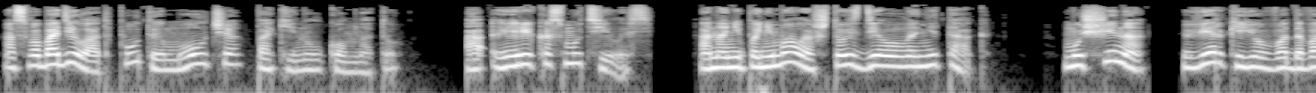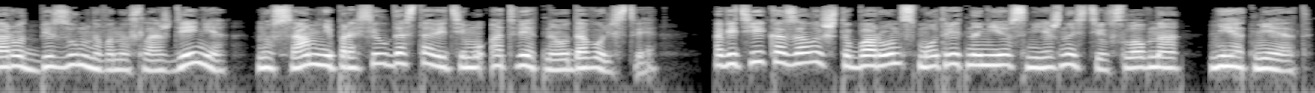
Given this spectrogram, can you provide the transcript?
освободил от пут и молча покинул комнату. А Эрика смутилась. Она не понимала, что сделала не так. Мужчина Верк ее в водоворот безумного наслаждения, но сам не просил доставить ему ответное удовольствие. А ведь ей казалось, что барон смотрит на нее с нежностью, словно «нет-нет,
